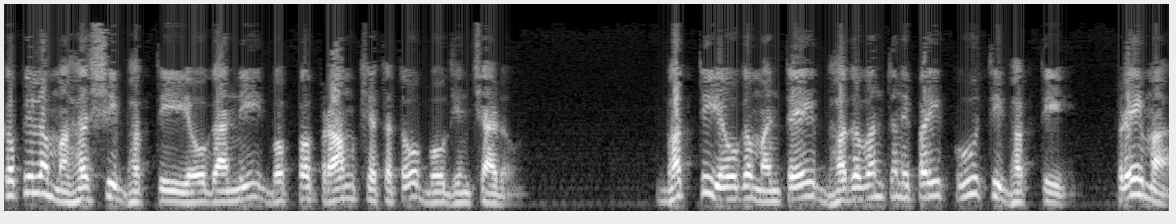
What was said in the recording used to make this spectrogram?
కపిల మహర్షి భక్తి యోగాన్ని గొప్ప ప్రాముఖ్యతతో బోధించాడు. భక్తి యోగం అంటే భగవంతునిపై పూర్తి భక్తి ప్రేమ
